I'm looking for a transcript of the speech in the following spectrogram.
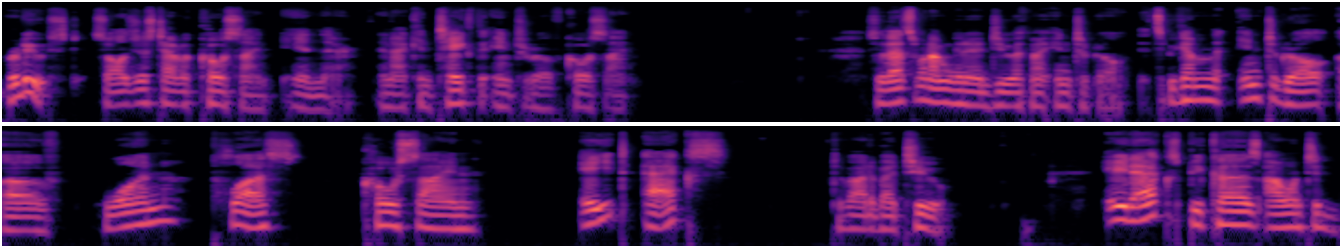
reduced. So I'll just have a cosine in there, and I can take the integral of cosine. So that's what I'm going to do with my integral. It's become the integral of 1 plus cosine 8x divided by 2. 8x because I want to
